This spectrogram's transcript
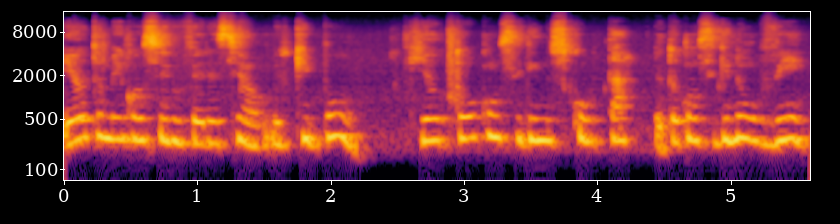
eu também consigo ver assim ó que bom que eu tô conseguindo escutar eu tô conseguindo ouvir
